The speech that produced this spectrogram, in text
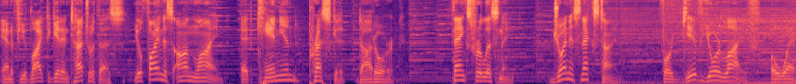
And if you'd like to get in touch with us, you'll find us online at canyonprescott.org. Thanks for listening. Join us next time for Give Your Life Away.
